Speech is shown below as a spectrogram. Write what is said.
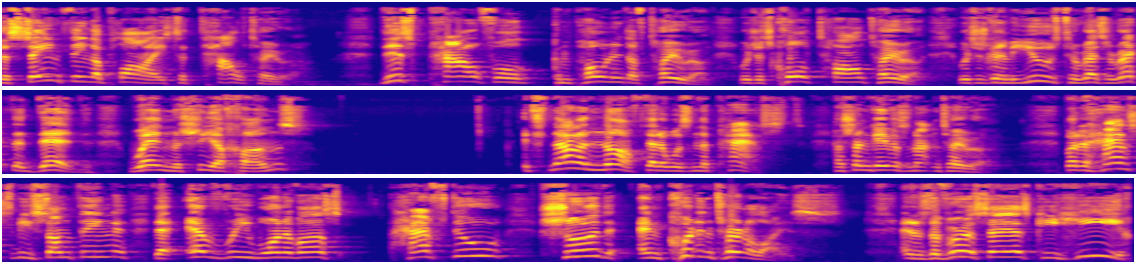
the same thing applies to Tal Torah. This powerful component of Torah, which is called Tal Torah, which is going to be used to resurrect the dead when Mashiach comes, it's not enough that it was in the past. Hashem gave us Matan Torah. But it has to be something that every one of us have to, should, and could internalize. And as the verse says, evinaschem,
